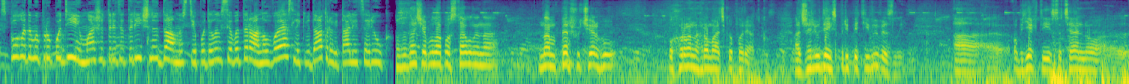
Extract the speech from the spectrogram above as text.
Спогадами про події майже 30-річної давності поділився ветеран ОВС, ліквідатор Віталій Царюк. Задача була поставлена нам в першу чергу охорона громадського порядку, адже людей з Прип'яті вивезли, а е, об'єкти соціального е,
